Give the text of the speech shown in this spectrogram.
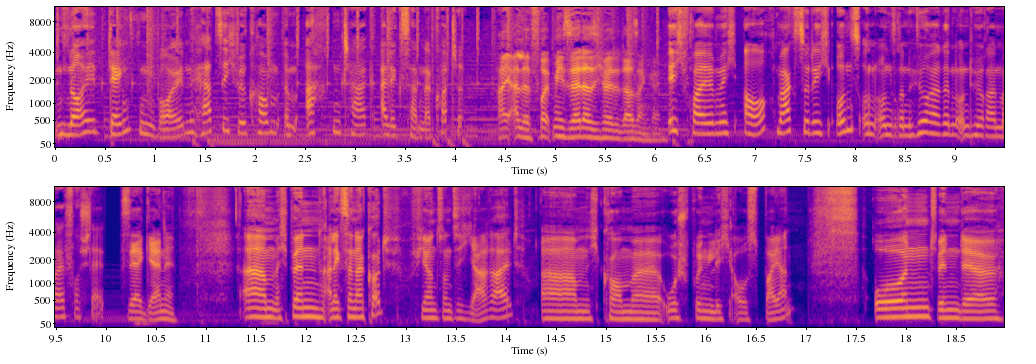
neu denken wollen. Herzlich willkommen im achten Tag, Alexander Kotte. Hi alle, freut mich sehr, dass ich heute da sein kann. Ich freue mich auch. Magst du dich uns und unseren Hörerinnen und Hörern mal vorstellen? Sehr gerne. Ähm, ich bin Alexander Kott, 24 Jahre alt. Ähm, ich komme ursprünglich aus Bayern und bin der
